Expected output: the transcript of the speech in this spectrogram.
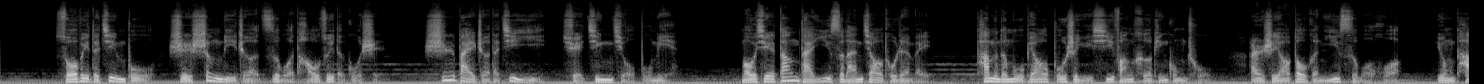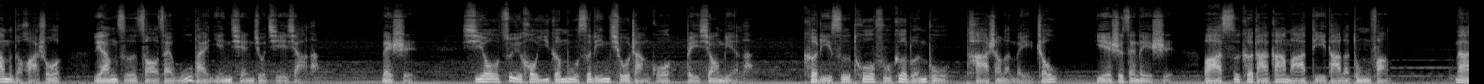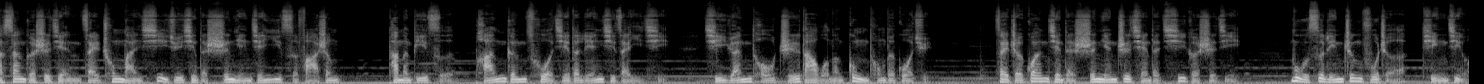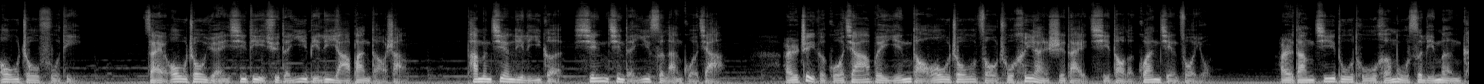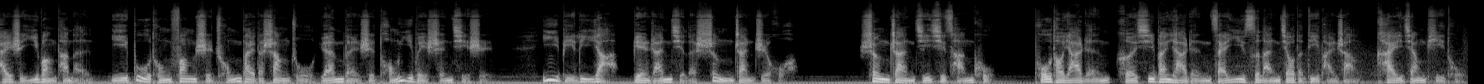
所谓的进步是胜利者自我陶醉的故事，失败者的记忆却经久不灭。某些当代伊斯兰教徒认为，他们的目标不是与西方和平共处，而是要斗个你死我活。用他们的话说，梁子早在五百年前就结下了。那时，西欧最后一个穆斯林酋长国被消灭了，克里斯托弗·哥伦布踏上了美洲。也是在那时，瓦斯科·达伽马抵达了东方。那三个事件在充满戏剧性的十年间依次发生，他们彼此盘根错节地联系在一起，其源头直达我们共同的过去。在这关键的十年之前的七个世纪，穆斯林征服者挺进欧洲腹地，在欧洲远西地区的伊比利亚半岛上，他们建立了一个先进的伊斯兰国家，而这个国家为引导欧洲走出黑暗时代起到了关键作用。而当基督徒和穆斯林们开始遗忘他们以不同方式崇拜的上主原本是同一位神奇时，伊比利亚便燃起了圣战之火。圣战极其残酷，葡萄牙人和西班牙人在伊斯兰教的地盘上开疆辟土，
